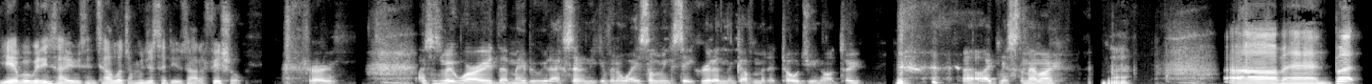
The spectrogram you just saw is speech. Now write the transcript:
Yeah, but we didn't say he was intelligent. We just said he was artificial. True. I was just a bit worried that maybe we'd accidentally given away something secret and the government had told you not to. uh, I'd missed the memo. No. Oh man, but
